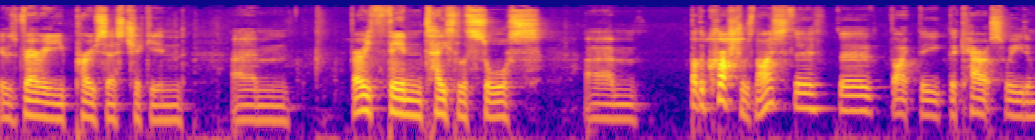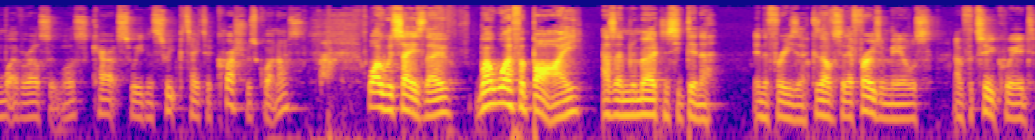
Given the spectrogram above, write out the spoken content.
It was very processed chicken, um, very thin, tasteless sauce. Um, but the crush was nice. The the like the the carrot swede and whatever else it was, carrot swede and sweet potato crush was quite nice. What I would say is though, well worth a buy as an emergency dinner in the freezer because obviously they're frozen meals, and for two quid,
